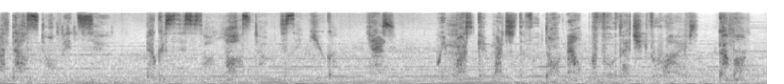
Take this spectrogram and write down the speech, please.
and they'll storm must get Manchester Foot out before their chief arrives. Come on.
